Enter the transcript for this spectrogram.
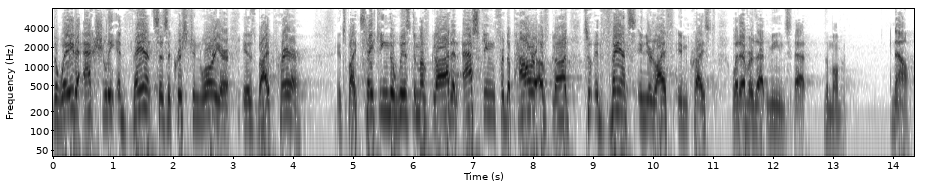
The way to actually advance as a Christian warrior is by prayer. It's by taking the wisdom of God and asking for the power of God to advance in your life in Christ, whatever that means at the moment. Now,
